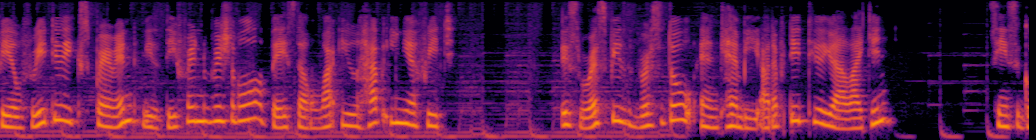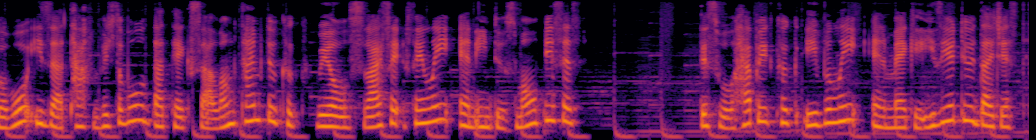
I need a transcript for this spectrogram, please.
Feel free to experiment with different vegetables based on what you have in your fridge. This recipe is versatile and can be adapted to your liking. Since gobo is a tough vegetable that takes a long time to cook, we'll slice it thinly and into small pieces. This will help it cook evenly and make it easier to digest.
